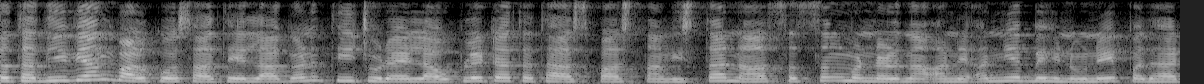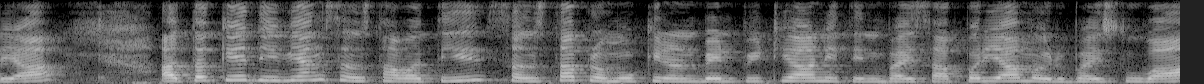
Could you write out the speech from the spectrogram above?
તથા દિવ્યાંગ બાળકો સાથે લાગણથી જોડાયેલા ઉપલેટા તથા આસપાસના વિસ્તારના સત્સંગ મંડળના અને અન્ય બહેનોને પધાર્યા. આ તકે દિવ્યાંગ સંસ્થા વતી સંસ્થા પ્રમુખ કિરણબેન પીઠિયા, નીતિનભાઈ સાપરિયા, મયુરભાઈ સુવા,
